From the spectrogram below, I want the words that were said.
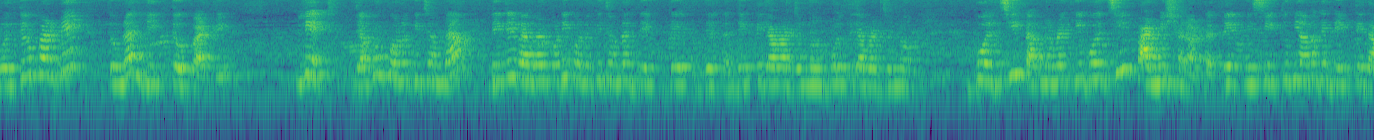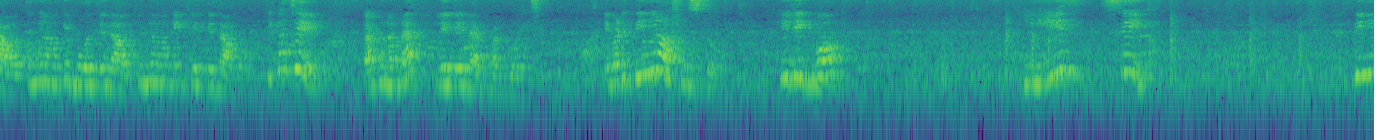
বলতেও পারবে, তোমরা লিখতেও পারবে। লেট যখন কোনো কিছু আমরা লেটের ব্যবহার করি, কোনো কিছু আমরা দেখতে যাওয়ার জন্য, বলতে যাওয়ার জন্য বলছি, তখন আমরা কি বলছি? পারমিশন অর্থাৎ লেট মি সি তুমি আমাকে দেখতে দাও, তুমি আমাকে বলতে দাও, তুমি আমাকে খেতে দাও। ঠিক আছে? তখন আমরা লেটের ব্যবহার করছি। এবারে তিনি অসুস্থ। কি লিখব? হি ইজ সিক তিনি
